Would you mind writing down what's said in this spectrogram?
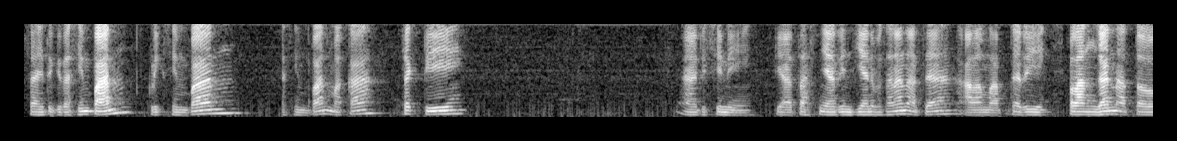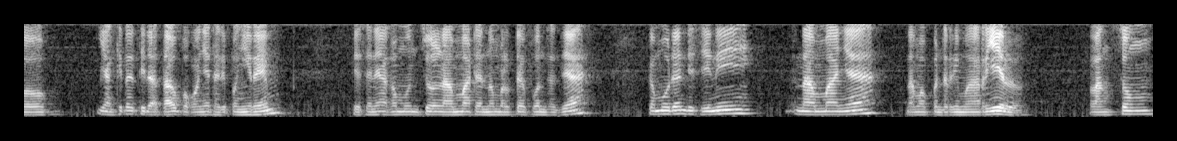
Setelah itu kita simpan, klik simpan, kita simpan, maka cek di nah, di sini di atasnya rincian pesanan ada alamat dari pelanggan atau yang kita tidak tahu pokoknya dari pengirim biasanya akan muncul nama dan nomor telepon saja Kemudian di sini namanya nama penerima real, langsung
